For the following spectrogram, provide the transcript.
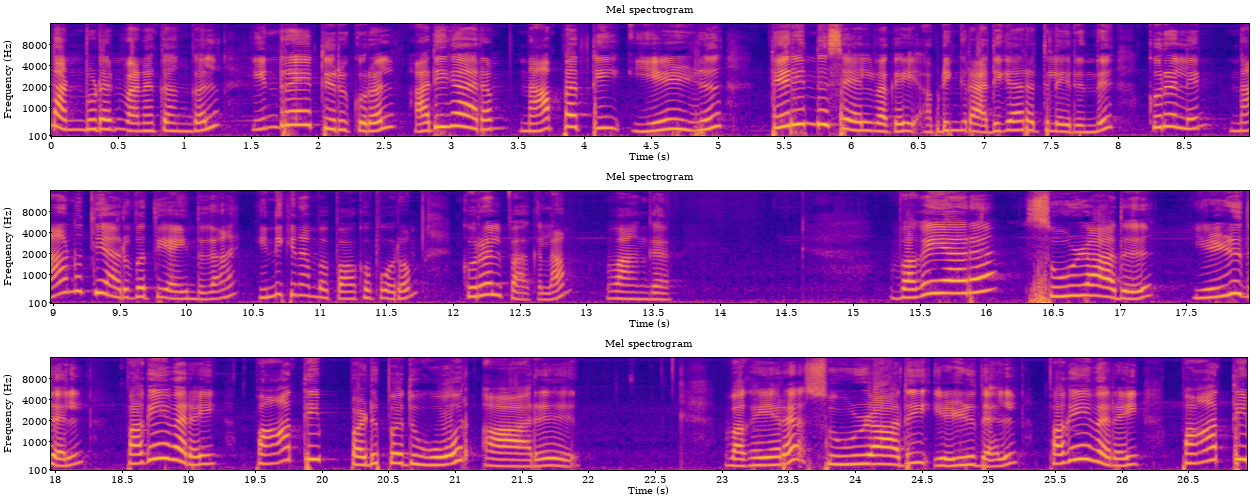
அன்புடன் வணக்கங்கள். இன்றைய திருக்குறள் அதிகாரம் நாற்பத்தி ஏழு தெரிந்து செயல்வகை அப்படிங்கிற அதிகாரத்திலிருந்து குரல் எண் நானூற்றி அறுபத்தி ஐந்து தான் இன்றைக்கி நம்ம பார்க்க போகிறோம் குரல் பார்க்கலாம். வாங்க. வகையார சூழாது எழுதல் பகைவரை பாத்தி படுப்பது ஓர் ஆறு. வகையற சூழாது எழுதல் பகைவரை பாத்தி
